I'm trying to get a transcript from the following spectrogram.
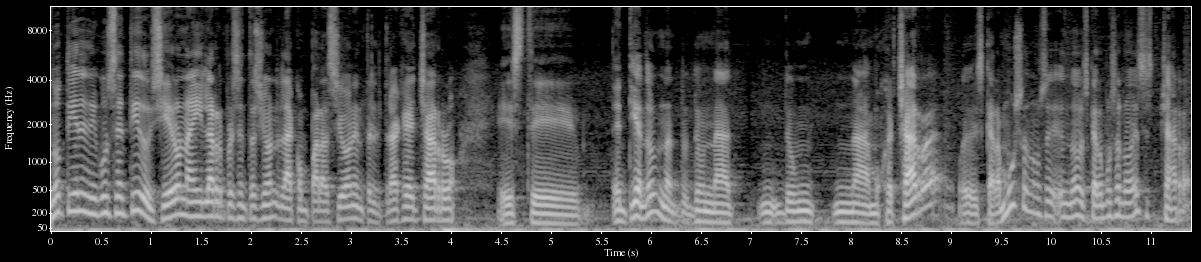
no tiene ningún sentido. Hicieron ahí la representación, la comparación entre el traje de charro, este, entiendo, una- de una de un- una mujer charra, eh, escaramuza, no sé, no, escaramuza no es, es charra,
